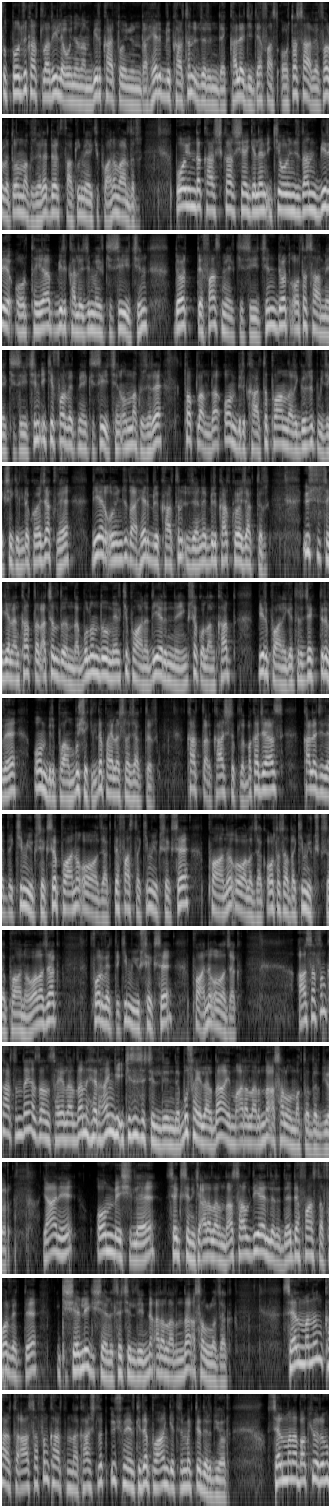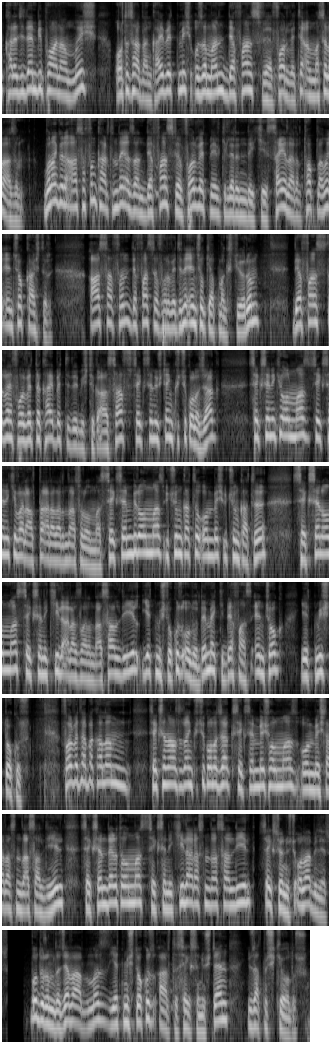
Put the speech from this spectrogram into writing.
Futbolcu kartlarıyla oynanan bir kart oyununda her bir kartın üzerinde kaleci, defans, orta saha ve forvet olmak üzere 4 farklı mevki puanı vardır. Bu oyunda karşı karşıya gelen iki oyuncudan biri ortaya bir kaleci mevkisi için, 4 defans mevkisi için, 4 orta saha mevkisi için, 2 forvet mevkisi için olmak üzere toplamda 11 kartı puanları gözükmeyecek şekilde koyacak ve diğer oyuncu da her bir kartın üzerine bir kart koyacaktır. Üst üste gelen kartlar açıldığında bulunduğu mevki puanı diğerinden yüksek olan kart 1 puanı getirecektir ve 11 puan bu şekilde paylaşılacaktır. Kartlar karşılıklı bakacağız. Kalecilerde kim yüksekse puanı o olacak. Defansta kim yüksekse puanı o olacak. Orta sahada kim yüksekse puanı o olacak. Forvette kim yüksekse puanı o olacak. Asaf'ın kartında yazan sayılardan herhangi ikisi seçildiğinde bu sayılar daima aralarında asal olmaktadır diyor. Yani 15 ile 82 aralarında asal, diğerleri de defansta, forvette ikişerli ikişerli seçildiğinde aralarında asal olacak. Selman'ın kartı Asaf'ın kartına karşılık 3 mevkide puan getirmektedir diyor. Selman'a bakıyorum kaleciden bir puan almış, orta sahadan kaybetmiş. O zaman defans ve forveti alması lazım. Buna göre Asaf'ın kartında yazan defans ve forvet mevkilerindeki sayıların toplamı en çok kaçtır? Asaf'ın defans ve forvetini en çok yapmak istiyorum. Defans ve forvette kaybetti demiştik Asaf. 83'ten küçük olacak. 82 olmaz. 82 var altta aralarında asıl olmaz. 81 olmaz. 3'ün katı 15 3'ün katı. 80 olmaz. 82 ile aralarında asal değil. 79 olur. Demek ki defans en çok 79. Forvete bakalım. 86'dan küçük olacak. 85 olmaz. 15 ile arasında asal değil. 84 olmaz. 82 ile arasında asal değil. 83 olabilir. Bu durumda cevabımız 79 artı 83'ten 162 olur.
